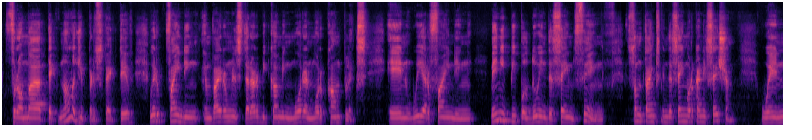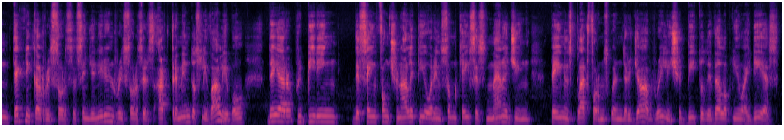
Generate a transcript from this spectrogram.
From a technology perspective, we're finding environments that are becoming more and more complex, and we are finding many people doing the same thing, sometimes in the same organization. When technical resources, engineering resources are tremendously valuable, they are repeating the same functionality or in some cases managing payments platforms when their job really should be to develop new ideas.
